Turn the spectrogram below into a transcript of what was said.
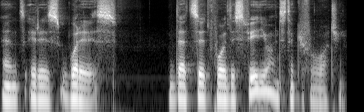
And it is what it is. That's it for this video and thank you for watching.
